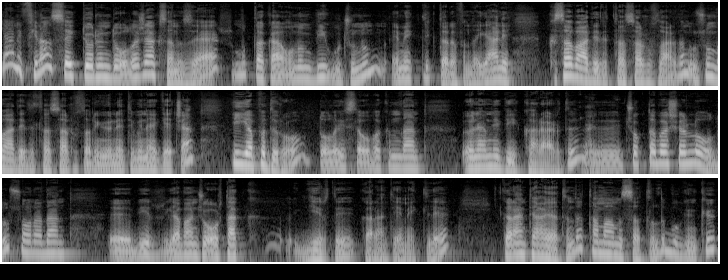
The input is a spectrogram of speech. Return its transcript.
Yani finans sektöründe olacaksanız eğer mutlaka onun bir ucunun emeklilik tarafında. Yani kısa vadeli tasarruflardan uzun vadeli tasarrufların yönetimine geçen bir yapıdır o. Dolayısıyla o bakımdan önemli bir karardı. Ee, çok da başarılı oldu. Sonradan e, bir yabancı ortak girdi garanti emekliliğe. Garanti hayatında tamamı satıldı. Bugünkü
